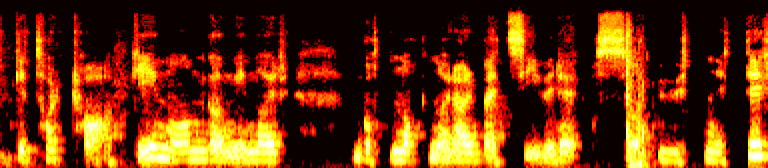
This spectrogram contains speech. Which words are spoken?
ikke tar tak i noen ganger når godt nok når arbeidsgivere også utnytter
